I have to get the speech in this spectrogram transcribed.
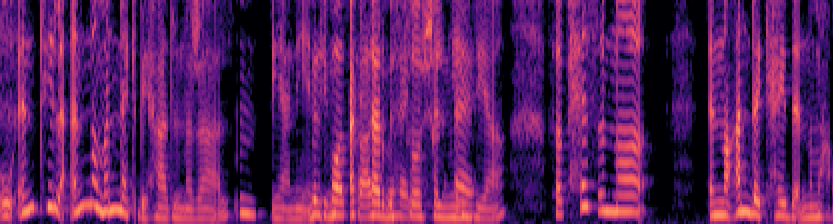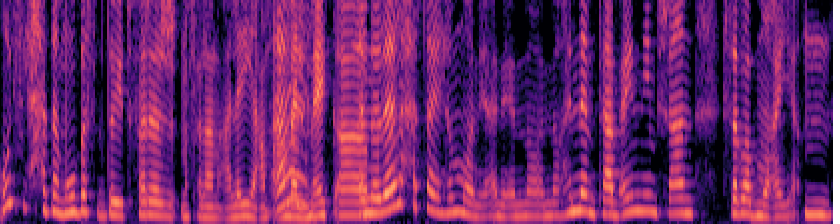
وأنت لأنه منك بهذا المجال. يعني أنت أكثر. بال social media فبحس إنه إنه عندك هيدا إنه معقول في حدا مو بس بده يتفرج مثلا علي عم أعمل إيه. ميك اب انه ليه لحتى يهمهم يعني إنه إنه هن متابعيني مشان سبب معين مم.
